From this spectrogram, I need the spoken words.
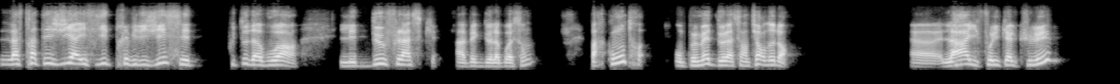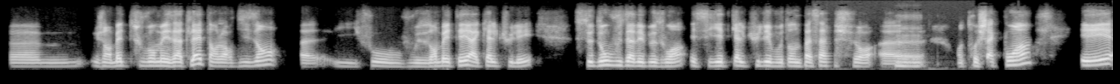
la stratégie à essayer de privilégier, c'est plutôt d'avoir les deux flasques avec de la boisson. Par contre, on peut mettre de la ceinture dedans. Euh, là, il faut le calculer. Euh, J'embête souvent mes athlètes en leur disant euh, il faut vous embêter à calculer ce dont vous avez besoin. Essayez de calculer vos temps de passage sur, euh, Mhm. entre chaque point et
